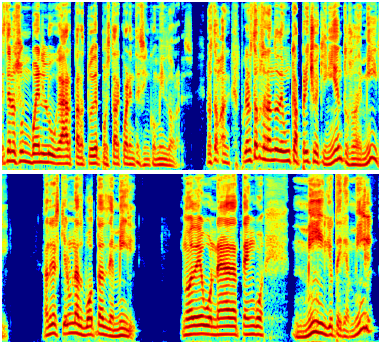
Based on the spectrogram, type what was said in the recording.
este no es un buen lugar para tú depositar 45 mil dólares. No estamos, porque no estamos hablando de un capricho de 500 o de mil. Andrés, quiero unas botas de mil. No debo nada, tengo mil. Yo te diría, mil,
